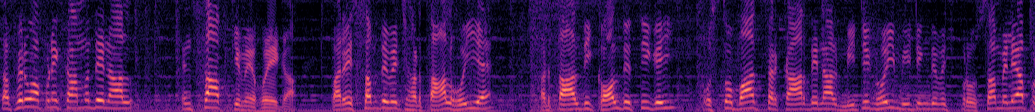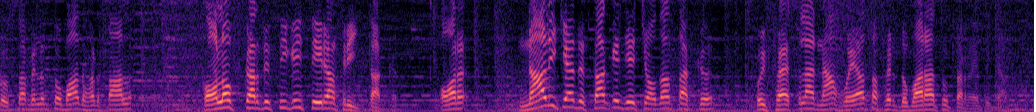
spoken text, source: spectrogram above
ਤਾਂ ਫਿਰ ਉਹ ਆਪਣੇ ਕੰਮ ਦੇ ਨਾਲ ਇਨਸਾਫ ਕਿਵੇਂ ਹੋਏਗਾ? ਪਰ ਇਸ ਸਭ ਦੇ ਵਿੱਚ ਹੜਤਾਲ ਹੋਈ ਹੈ। ਹੜਤਾਲ ਦੀ ਕਾਲ ਦਿੱਤੀ ਗਈ। ਉਸ ਤੋਂ ਬਾਅਦ ਸਰਕਾਰ ਦੇ ਨਾਲ ਮੀਟਿੰਗ ਹੋਈ। ਮੀਟਿੰਗ ਦੇ ਵਿੱਚ ਭਰੋਸਾ ਮਿਲਿਆ। ਭਰੋਸਾ ਮਿਲਣ ਤੋਂ ਬਾਅਦ ਹੜਤਾਲ ਕਾਲ ਆਫ ਕਰ ਦਿੱਤੀ ਗਈ 13 ਤਰੀਕ ਤੱਕ। ਔਰ ਨਾਲ ਹੀ ਕਹਿ ਦਿੱਤਾ ਕਿ ਜੇ 14 ਤੱਕ ਕੋਈ ਫੈਸਲਾ ਨਾ ਹੋਇਆ, ਤਾਂ ਫਿਰ ਦੁਬਾਰਾ ਤੋਂ ਧਰਨੇ ਤੇ ਜਾਵਾਂਗੇ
